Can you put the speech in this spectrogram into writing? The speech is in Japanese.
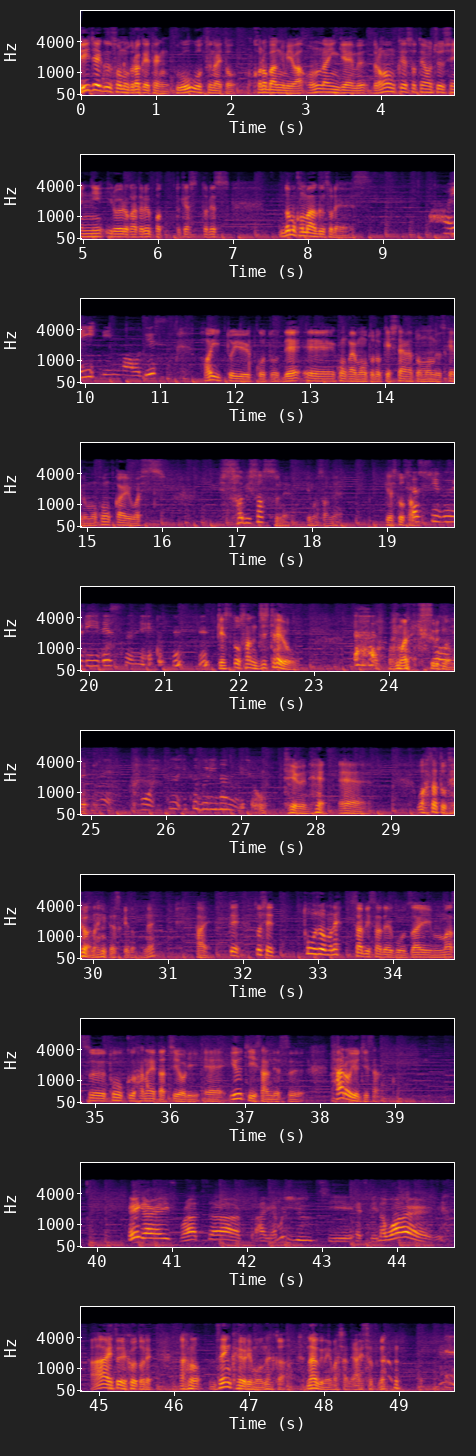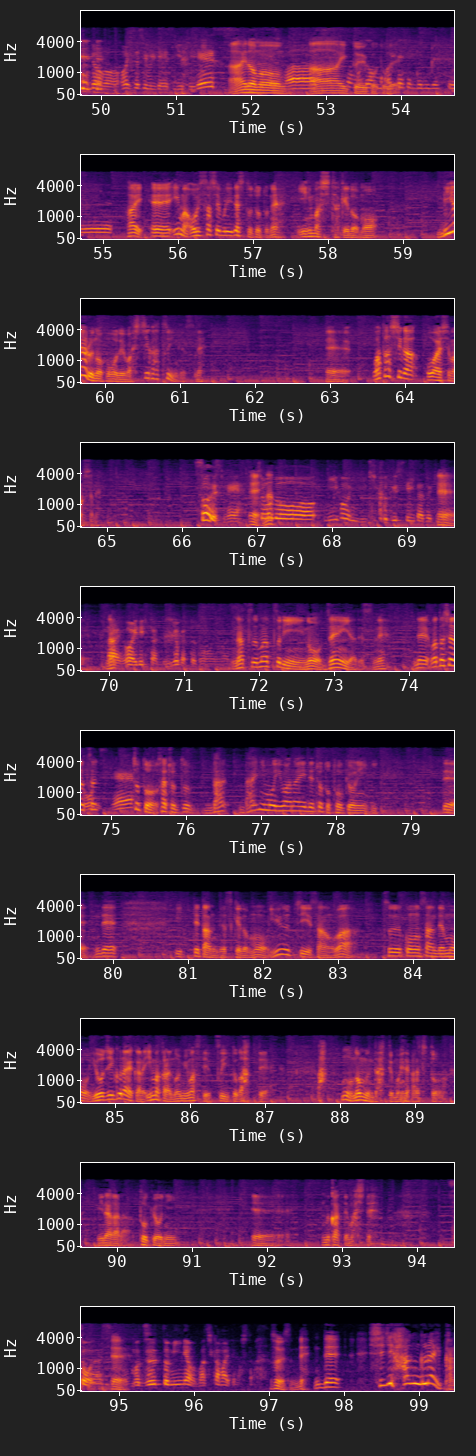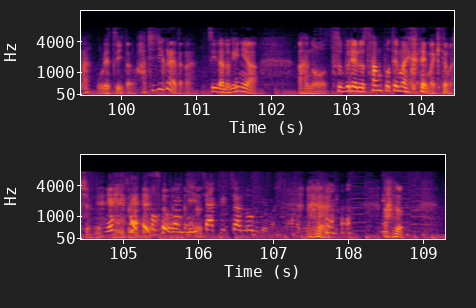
DJ 軍曹のドラクエ10ウォーウォートゥナイト。この番組はオンラインゲームドラゴンクエスト10を中心にいろいろ語るポッドキャストです。どうもこんばんは軍曹です。はい、りんまおです。はいということで、えー今回もお届けしたいなと思うんですけども今回はひ久々っすね今さんね。ゲストさん。久しぶりですね。えっと、ん？ん？ゲストさん自体をあ、お招きするのも。ね。もういつ、いつぶりなんでしょう。ていうね、えーわざとではないんですけどもねはいでそして登場もね久々でございます遠く離れた地より、えー、ゆうちーさんですハローゆうちーさん Hey guys, what's up? I am Yuchi. It's been a while. はいということであの前回よりもなんか長くなりましたね挨拶がどうも、お久しぶりです。Yuchi です。はいどうもはいということで。はい、えー今お久しぶりですとちょっとね言いましたけどもリアルの方では7月にですね、えー私がお会いしてましたねそうですね。ええちょうど日本に帰国していた時に、ええなはい、お会いできたんでよかったと思います。夏祭りの前夜ですね。で、私はさねちょ。っと最初、だ誰にも言わないでちょっと東京に行って、で、行ってたんですけども、ゆうちーさんは、痛恨さんでもう4時ぐらいから今から飲みますっていうツイートがあって、あ、もう飲むんだって思いながらちょっと見ながら東京に、えー向かってまして。そうなんですよ、ええもうずっとみんなを待ち構えてました。そうですね。で、7時半ぐらいかな？俺着いたの。8時ぐらいだったかな？着いた時には、あの、潰れる散歩手前くらいまで来てましたよね。そう、めちゃくちゃ飲んでました。あの、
